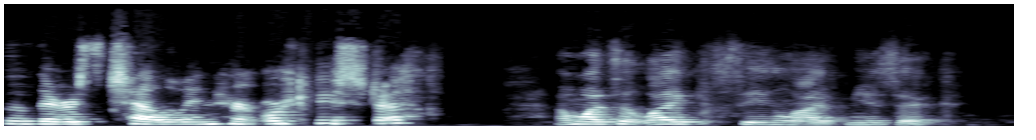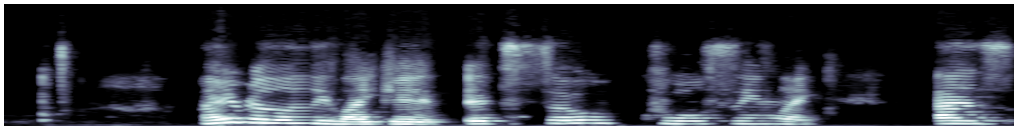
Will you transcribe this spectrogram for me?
So there's cello in her orchestra. And what's it like seeing live music? I really like it. It's so cool seeing like as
